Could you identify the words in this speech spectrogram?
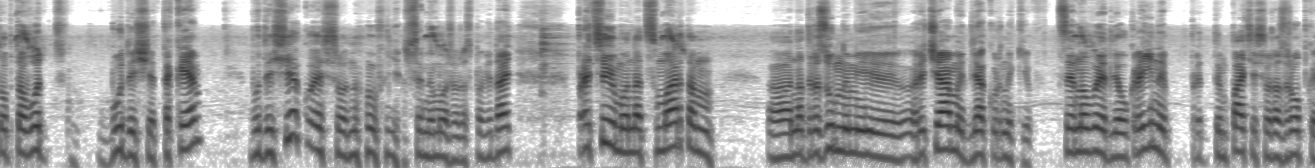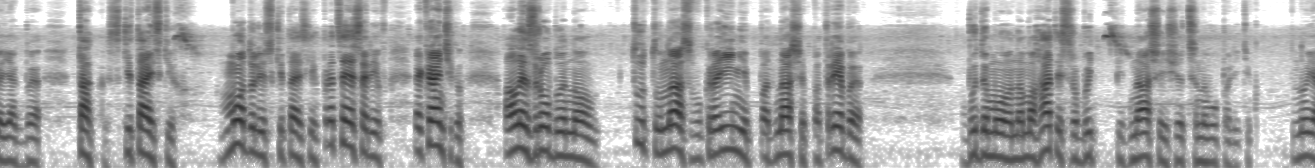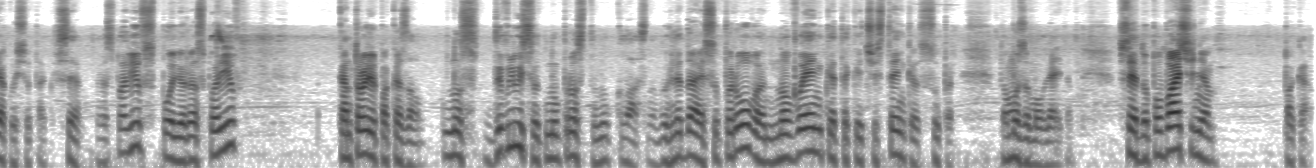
Тобто, от буде ще таке, буде ще кое-що, ну я все не можу розповідати. Працюємо над смартом, е, над розумними речами для курників. Це нове для України, тим паче, що розробка якби так, з китайських модулів, з китайських процесорів, екранчиків, але зроблено тут у нас в Україні під наші потреби. Будемо намагатись робити під нашу ще цінову політику. Ну, якось отак. Все. Розповів, спойлер розповів. контролер показав. Ну, дивлюсь, от, ну просто ну класно. Виглядає суперово, новеньке, таке чистеньке, супер. Тому замовляйте. Все, до побачення. Пока.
